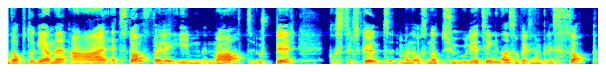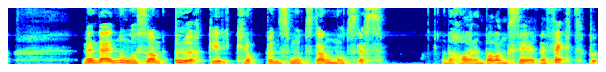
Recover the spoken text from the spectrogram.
adaptogener er et stoff, eller i mat, urter, kosttilskudd, men også naturlige ting, da, som f.eks. i sopp. Men det er noe som øker kroppens motstand mot stress. Og det har en balanserende effekt på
